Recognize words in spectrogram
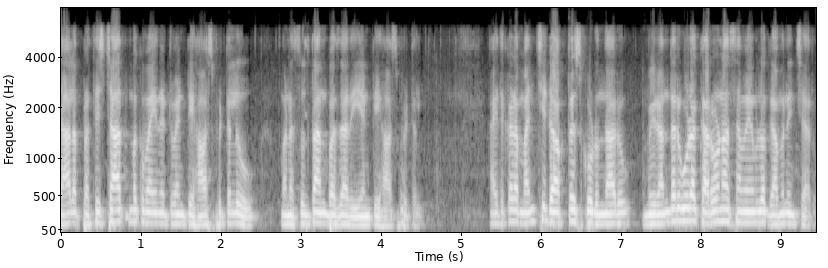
చాలా ప్రతిష్టాత్మకమైనటువంటి హాస్పిటల్ మన సుల్తాన్ బజార్ ఈఎన్టీ హాస్పిటల్. అయితే ఇక్కడ మంచి డాక్టర్స్ కూడా ఉన్నారు. మీరందరూ కూడా కరోనా సమయంలో గమనించారు.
